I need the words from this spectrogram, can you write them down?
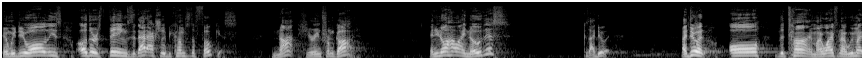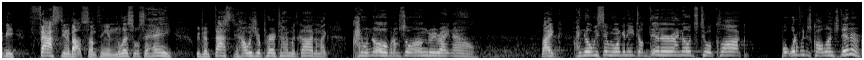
And we do all these other things that that actually becomes the focus, not hearing from God. And you know how I know this? Because I do it. I do it all the time. My wife and I, we might be fasting about something, and Melissa will say, Hey, we've been fasting. How was your prayer time with God? And I'm like, I don't know, but I'm so hungry right now. Like, I know we said we weren't going to eat till dinner. I know it's two o'clock, but what if we just call lunch dinner?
